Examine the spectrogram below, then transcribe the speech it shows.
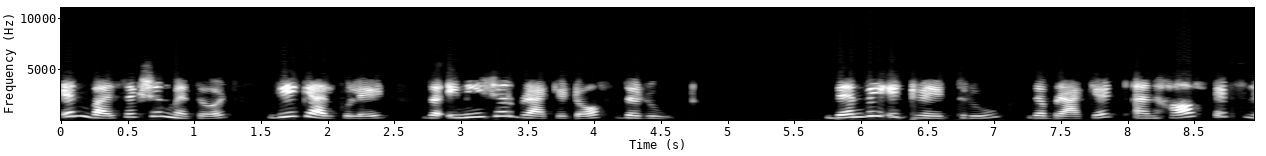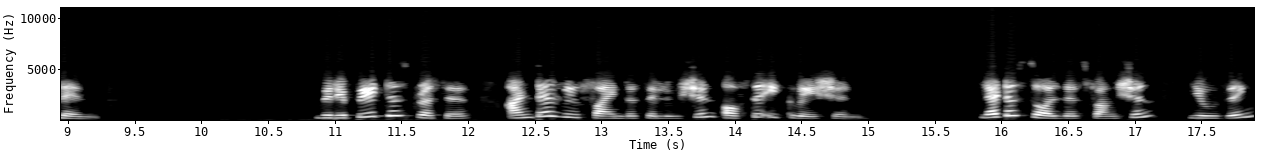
In bisection method, we calculate the initial bracket of the root. Then we iterate through the bracket and half its length. We repeat this process until we find the solution of the equation. Let us solve this function using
